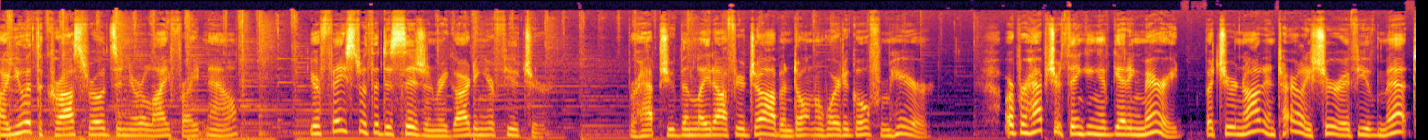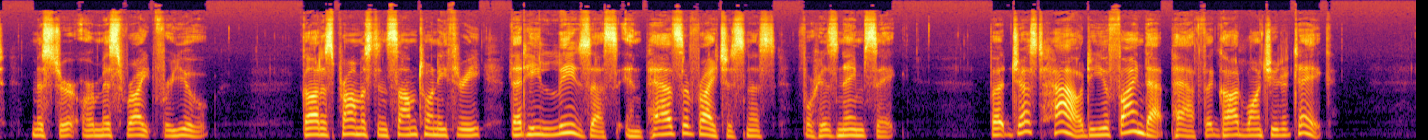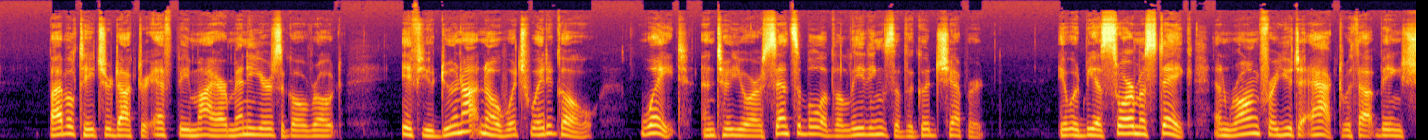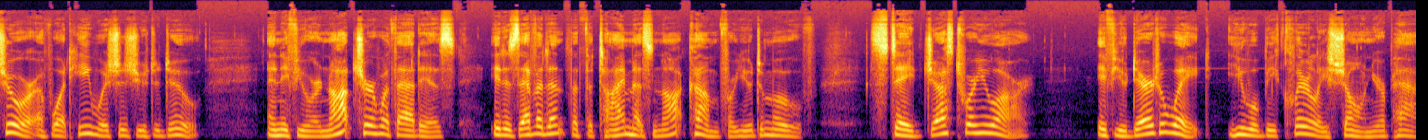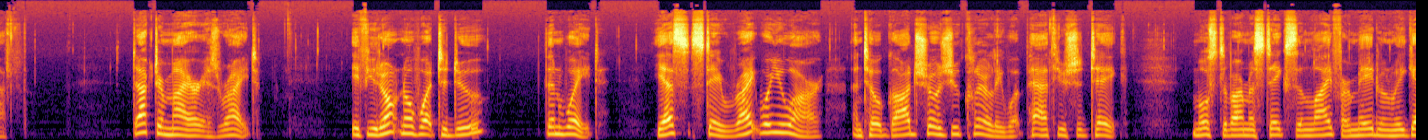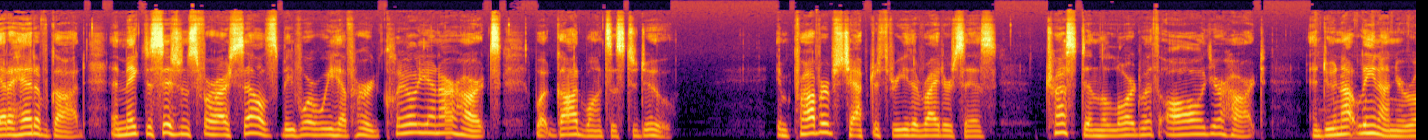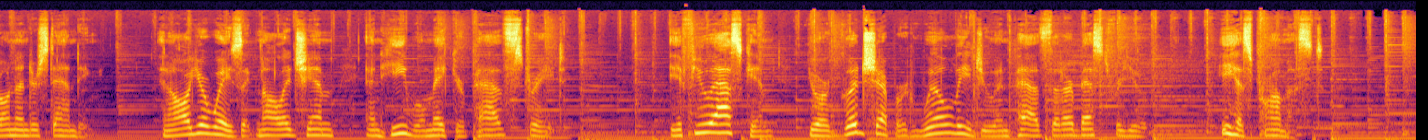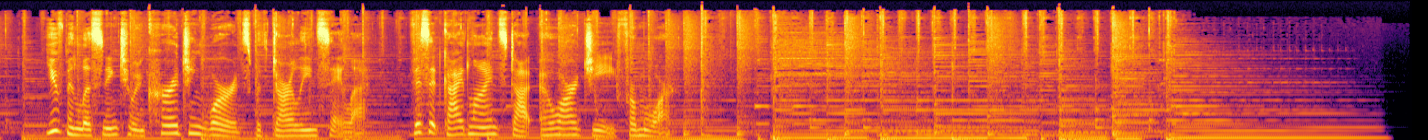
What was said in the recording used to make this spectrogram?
Are you at the crossroads in your life right now? You're faced with a decision regarding your future. Perhaps you've been laid off your job and don't know where to go from here. Or perhaps you're thinking of getting married, but you're not entirely sure if you've met Mr. or Miss Right for you. God has promised in Psalm 23 that He leads us in paths of righteousness for His namesake. But just how do you find that path that God wants you to take? Bible teacher Dr. F.B. Meyer many years ago wrote, If you do not know which way to go, wait until you are sensible of the leadings of the Good Shepherd. It would be a sore mistake and wrong for you to act without being sure of what He wishes you to do. And if you are not sure what that is, it is evident that the time has not come for you to move. Stay just where you are. If you dare to wait, you will be clearly shown your path. Dr. Meyer is right. If you don't know what to do, then wait. Yes, stay right where you are until God shows you clearly what path you should take. Most of our mistakes in life are made when we get ahead of God and make decisions for ourselves before we have heard clearly in our hearts what God wants us to do. In Proverbs chapter 3, the writer says, Trust in the Lord with all your heart, and do not lean on your own understanding. In all your ways acknowledge him, and he will make your paths straight. If you ask him, your good shepherd will lead you in paths that are best for you. He has promised. You've been listening to Encouraging Words with Darlene Sala. Visit guidelines.org for more.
